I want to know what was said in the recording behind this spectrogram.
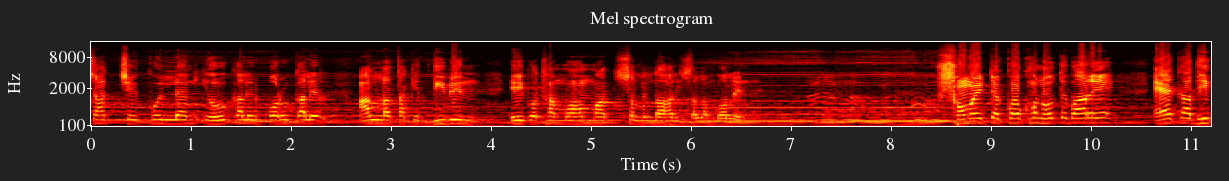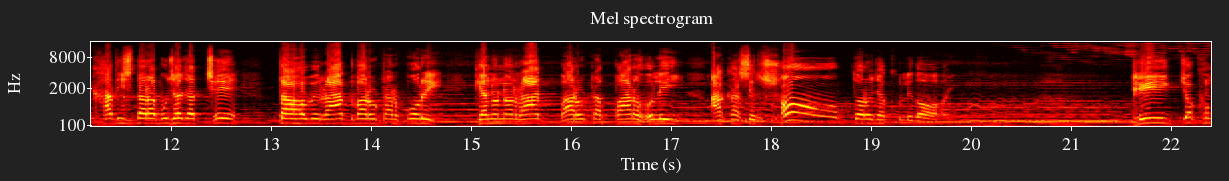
চাচ্ছে কল্যাণ ইহকালের পরকালের আল্লাহ তাকে দিবেন, এই কথা মোহাম্মদ সাল্লাহ আলি সাল্লাম বলেন। সময়টা কখন হতে পারে? একাধিক হাদিস দ্বারা বোঝা যাচ্ছে, তা হবে রাত বারোটার পরে। কেননা রাত বারোটা পার হলেই আকাশের সব দরজা খুলে দেওয়া হয়। ঠিক যখন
